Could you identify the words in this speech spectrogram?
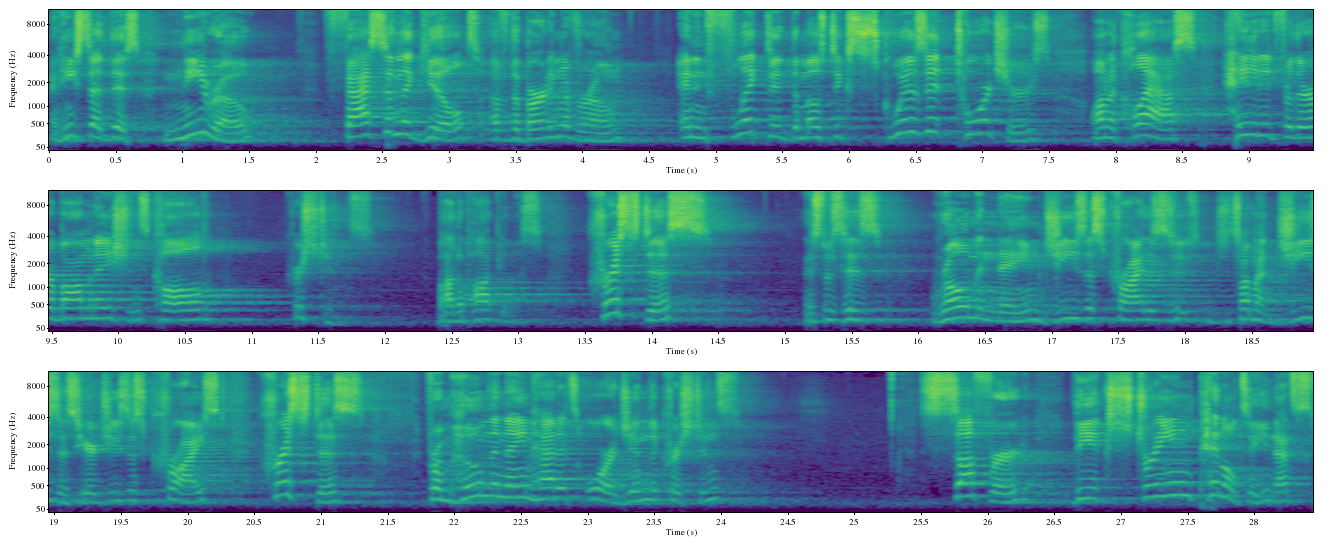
And he said this Nero fastened the guilt of the burning of Rome and inflicted the most exquisite tortures on a class hated for their abominations called Christians by the populace. Christus, this was his Roman name, Jesus Christ, this is talking about Jesus here, Jesus Christ, Christus, from whom the name had its origin, the Christians, suffered the extreme penalty, that's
